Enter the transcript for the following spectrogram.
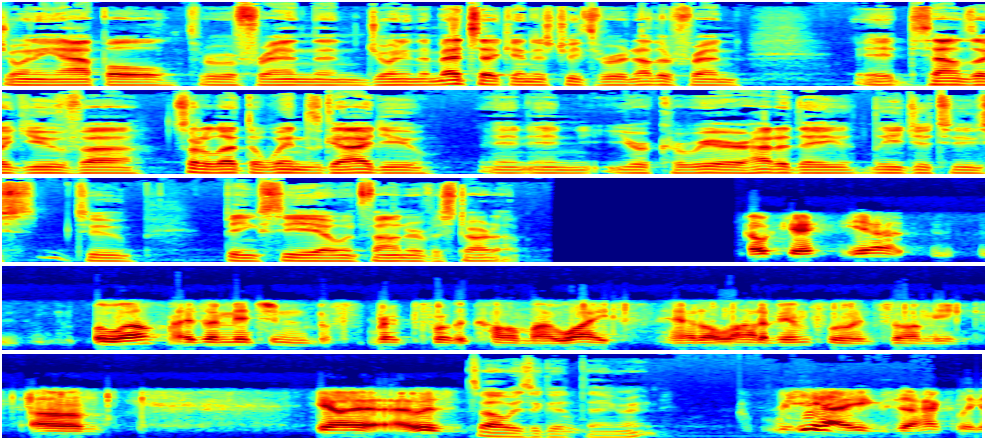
joining Apple through a friend, then joining the medtech industry through another friend it sounds like you've uh, sort of let the winds guide you in, in your career. How did they lead you to to being CEO and founder of a startup? Okay, yeah. Well, as I mentioned right before the call, my wife had a lot of influence on me. Um, you know, I, I was. It's always a good thing, right? Yeah, exactly.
